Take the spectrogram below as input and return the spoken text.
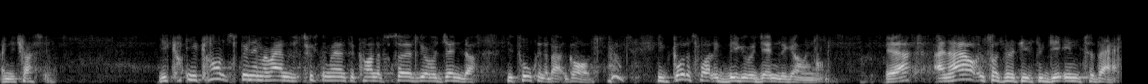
And you trust Him. You can't, you can't spin him around and twist him around to kind of serve your agenda. You're talking about God. You've got a slightly bigger agenda going on. Yeah? And our responsibility is to get into that.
